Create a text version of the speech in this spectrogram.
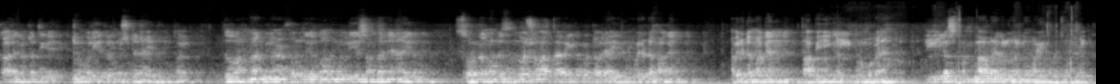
കാലഘട്ടത്തിലെ ഏറ്റവും വലിയ ധർമ്മിഷ്ഠനായിരുന്നു ത്വൽ- അബ്ദുറഹ്മാൻ ബിൻ ഔഫ് റളിയല്ലാഹു അൻഹു വലിയ സമ്പന്നനായിരുന്നു സ്വർഗം കൊണ്ട് സന്തോഷവാർത്ത അറിയിക്കപ്പെട്ടവരായിരുന്നു അവരുടെ മകൻ അവരുടെ മകൻ താപീയങ്ങൾ പ്രമുഖനാണ് എല്ലാ സംഭാവനകൾ നൽകുമായിരുന്നു ജനങ്ങൾക്ക്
